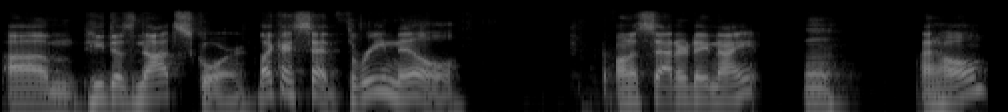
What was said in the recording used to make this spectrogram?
Um, he does not score. Like I said, 3 0 on a Saturday night. Mm at home?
